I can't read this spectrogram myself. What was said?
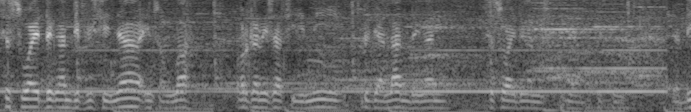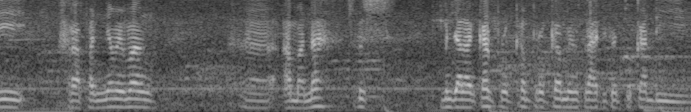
sesuai dengan divisinya insya Allah organisasi ini berjalan dengan sesuai dengan mestinya begitu. Jadi harapannya memang uh, amanah terus menjalankan program-program yang telah ditentukan di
